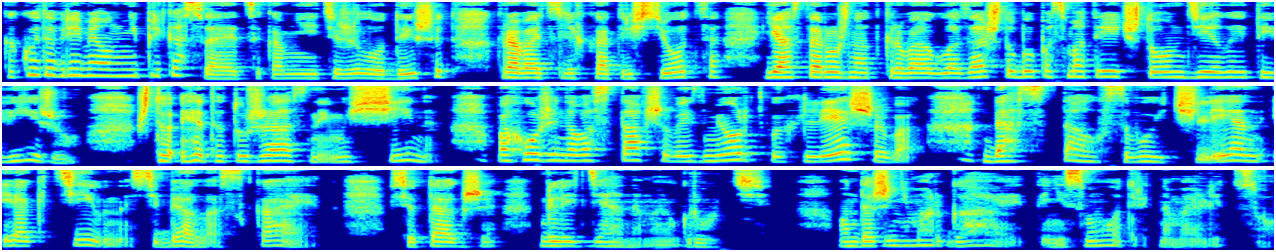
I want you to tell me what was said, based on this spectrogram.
Какое-то время он не прикасается ко мне и тяжело дышит, кровать слегка трясется. Я осторожно открываю глаза, чтобы посмотреть, что он делает, и вижу, что этот ужасный мужчина, похожий на восставшего из мертвых лешего, достал свой член и активно себя ласкает, все так же глядя на мою грудь. Он даже не моргает и не смотрит на мое лицо.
